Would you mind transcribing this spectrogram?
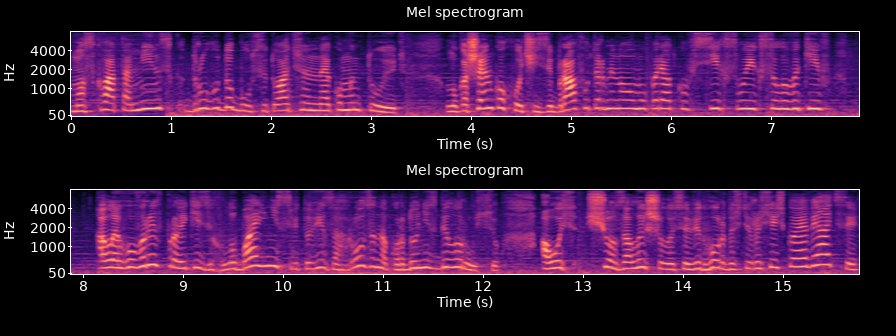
Москва та Мінськ другу добу ситуацію не коментують. Лукашенко, хоч і зібрав у терміновому порядку всіх своїх силовиків, але говорив про якісь глобальні світові загрози на кордоні з Білоруссю. А ось що залишилося від гордості російської авіації,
